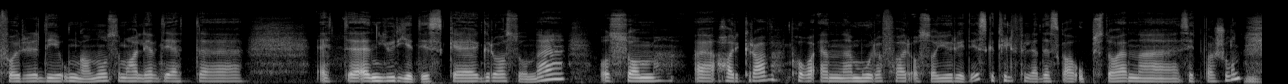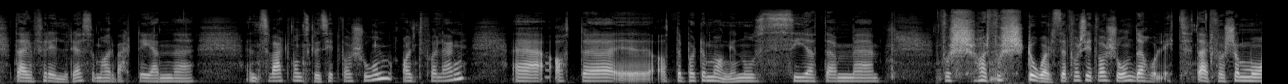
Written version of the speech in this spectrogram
for de ungene nå som har levd i et, eh, et, en juridisk gråsone, og som Eh, har krav på en mor og far også juridisk, i tilfelle det skal oppstå en uh, situasjon. der er foreldre som har vært i en, uh, en svært vanskelig situasjon altfor lenge. Uh, at, at, departementet nå sier at de for, har forståelse for situasjonen, det holder ikke. Derfor så må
